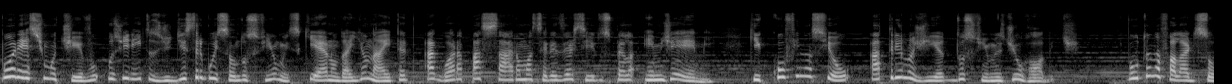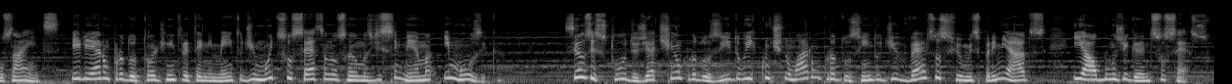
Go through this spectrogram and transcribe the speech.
Por este motivo, os direitos de distribuição dos filmes que eram da United agora passaram a ser exercidos pela MGM, que cofinanciou a trilogia dos filmes de O Hobbit. Voltando a falar de Soul Science, ele era um produtor de entretenimento de muito sucesso nos ramos de cinema e música. Seus estúdios já tinham produzido e continuaram produzindo diversos filmes premiados e álbuns de grande sucesso.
